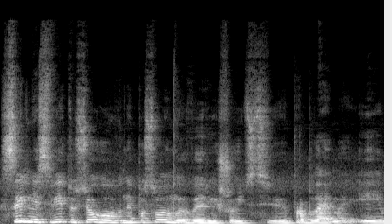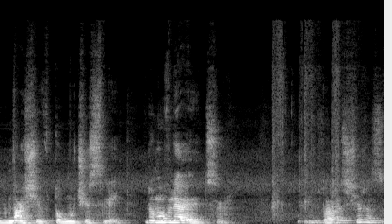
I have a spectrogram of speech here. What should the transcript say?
сильний світ усього вони по-своєму вирішують проблеми, і наші в тому числі домовляються. Зараз ще раз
